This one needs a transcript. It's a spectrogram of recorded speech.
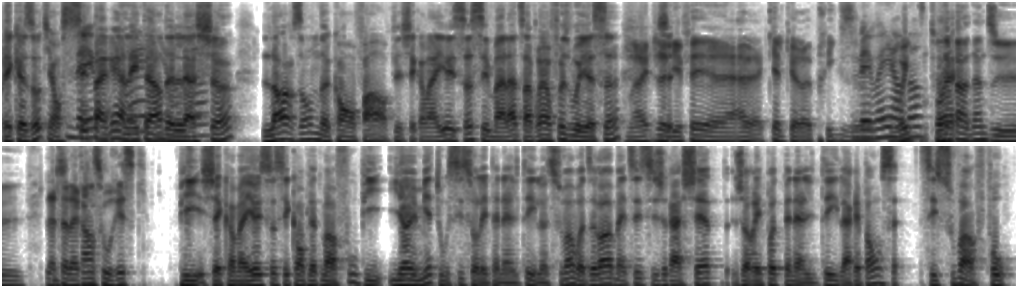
Fait qu'eux autres, ils ont séparé à l'intérieur de l'achat leur zone de confort. Puis j'étais comme, aïe, ça, c'est malade. C'est la première fois que je voyais ça. Ouais, je l'ai fait euh, à quelques reprises. Ben voyons oui, donc. tout Ouais. dépendant de la tolérance au risque. Puis j'étais comme aïe, ça c'est complètement fou. Puis il y a un mythe aussi sur les pénalités. Là. Souvent on va dire ah ben tu sais si je rachète, j'aurai pas de pénalité. La réponse c'est souvent faux.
